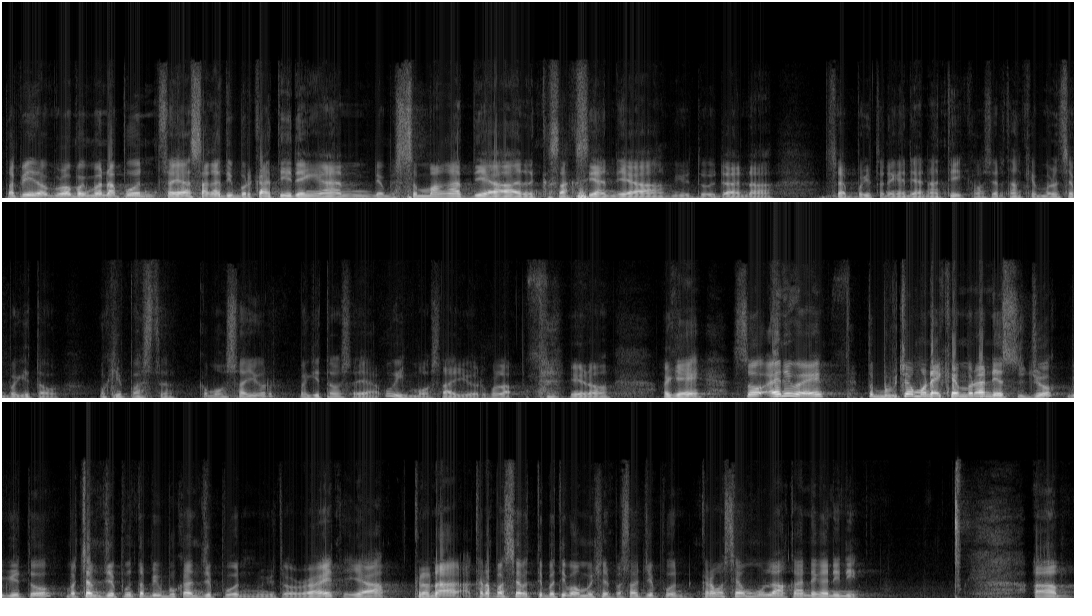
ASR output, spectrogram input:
Tapi bagaimanapun saya sangat diberkati dengan semangat dia dan kesaksian dia gitu. Dan uh, saya beritahu dengan dia nanti kalau saya datang ke Cameron saya beritahu okey pastor. Kau mau sayur? Bagi tahu saya. Ui mau sayur pula. You know? Okay so anyway berbicara mengenai Cameron dia sejuk begitu. Macam Jepun tapi bukan Jepun begitu right? Ya? Yeah. kerana kenapa saya tiba-tiba mention pasal Jepun? Kerana saya mulakan dengan ini? Uh,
